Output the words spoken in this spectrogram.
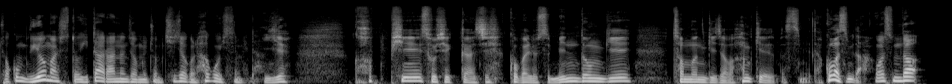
조금 위험할 수도 있다라는 점을 좀 지적을 하고 있습니다. 예. 커피 소식까지 고발뉴스 민동기 전문 기자와 함께 해봤습니다. 고맙습니다. 고맙습니다.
